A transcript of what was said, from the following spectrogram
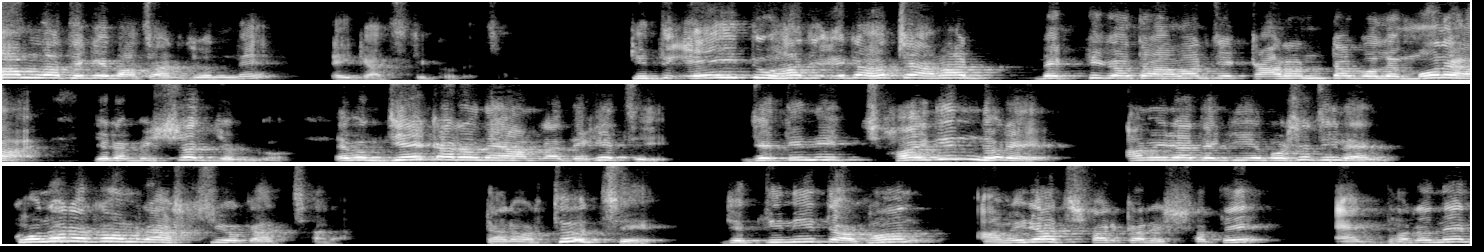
মামলা থেকে বাঁচার জন্য এই কাজটি করেছেন। কিন্তু এই দু এটা হচ্ছে আমার ব্যক্তিগত, আমার যে কারণটা বলে মনে হয় যেটা বিশ্বাসযোগ্য, এবং যে কারণে আমরা দেখেছি যে তিনি ছয় দিন ধরে আমিরাতে গিয়ে বসেছিলেন কোন রকম রাষ্ট্রীয় কাজ ছাড়া। তার অর্থ হচ্ছে যে তিনি তখন আমিরাত সরকারের সাথে এক ধরনের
